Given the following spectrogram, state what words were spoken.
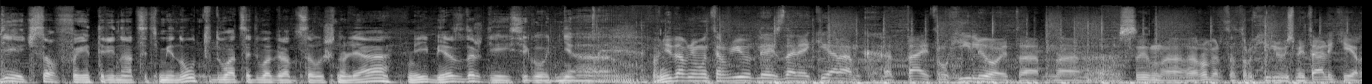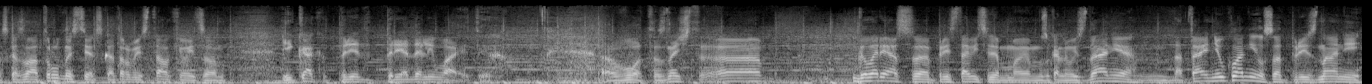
9 часов и 13 минут, 22 градуса выше нуля и без дождей сегодня. В недавнем интервью для издания Керанг Тай Трухильо, это э, сын э, Роберта Трухильо из Металлики, рассказал о трудностях, с которыми сталкивается он и как пре- преодолевает их. Вот, значит, э, говоря с представителем музыкального издания, Тай не уклонился от признаний,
